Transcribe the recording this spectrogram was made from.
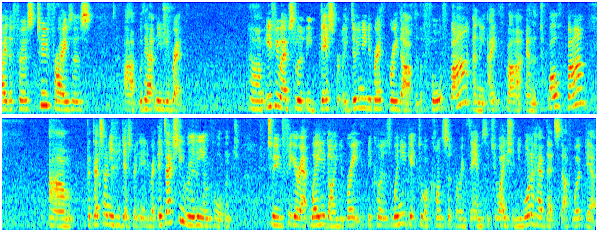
Play the first two phrases uh, without needing a breath. Um, if you absolutely desperately do need a breath, breathe after the fourth bar and the eighth bar and the twelfth bar. Um, but that's only if you desperately need a breath. It's actually really important to figure out where you're going to breathe because when you get to a concert or exam situation you want to have that stuff worked out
